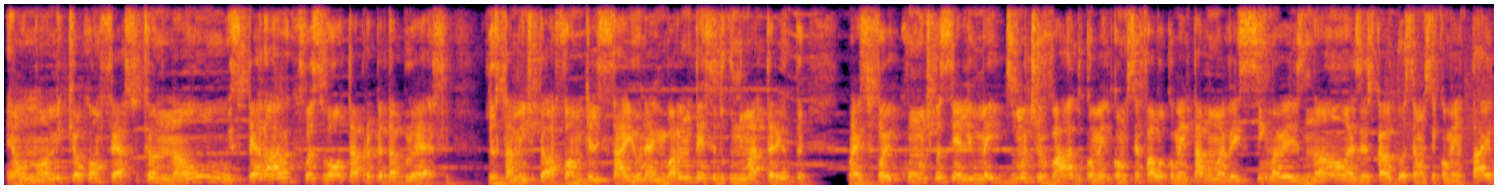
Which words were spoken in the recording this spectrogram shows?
É um nome que eu confesso que eu não esperava que fosse voltar pra PWF, justamente pela forma que ele saiu, né? Embora não tenha sido com nenhuma treta, mas foi com, tipo assim, ele meio desmotivado, como, você falou, comentava uma vez sim, uma vez não, às vezes ficava duas semanas sem comentar e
